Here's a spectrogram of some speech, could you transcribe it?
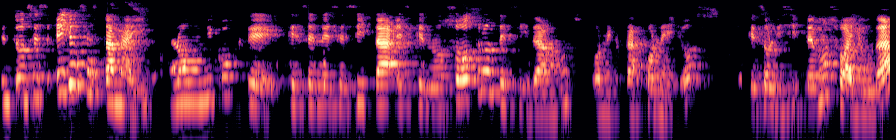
Entonces, ellos están ahí. Lo único que, se necesita es que nosotros decidamos conectar con ellos, que solicitemos su ayuda.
